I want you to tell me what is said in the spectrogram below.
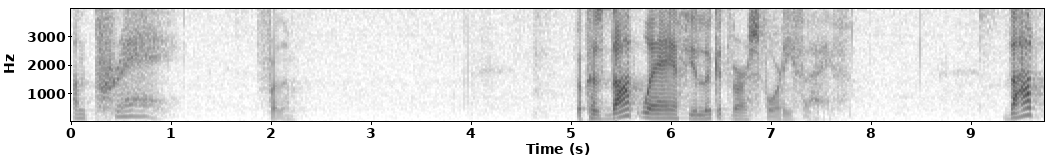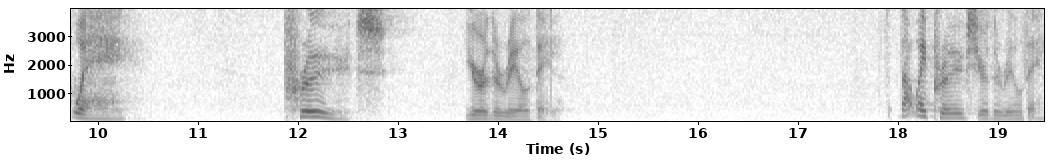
And pray for them. Because that way, if you look at verse 45, that way proves you're the real deal. That way proves you're the real deal.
